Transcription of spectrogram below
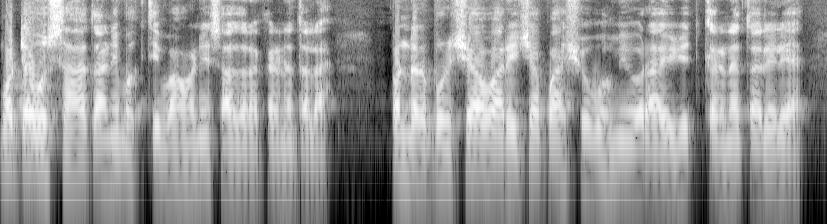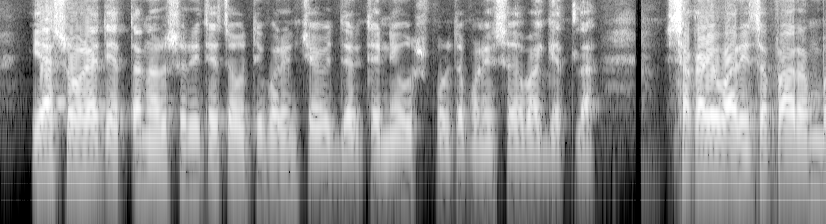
मोठ्या उत्साहात आणि भक्तिभावाने साजरा करण्यात आला. पंढरपूरच्या वारीच्या पार्श्वभूमीवर आयोजित करण्यात आलेल्या या सोहळ्यात इयत्ता नर्सरी ते चौथीपर्यंतच्या विद्यार्थ्यांनी उत्स्फूर्तपणे सहभाग घेतला. सकाळी वारीचा प्रारंभ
